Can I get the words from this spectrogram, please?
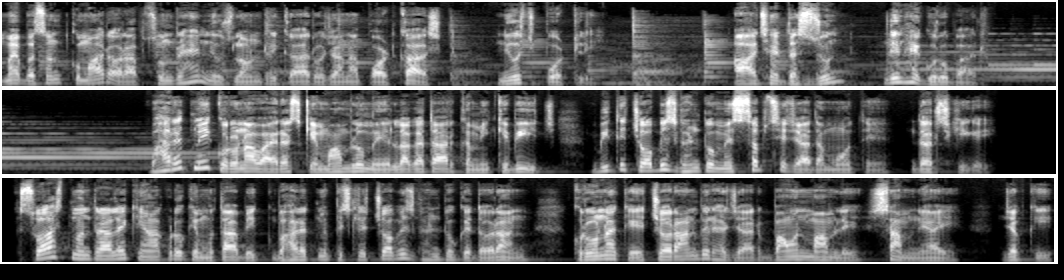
मैं बसंत कुमार और आप सुन रहे हैं न्यूज़ लॉन्ड्री का रोज़ाना पॉडकास्ट, न्यूज़ पोर्टली। आज है 10 जून, दिन है गुरुवार। भारत में कोरोना वायरस के मामलों में लगातार कमी के बीच बीते 24 घंटों में सबसे ज़्यादा मौतें दर्ज की गई। स्वास्थ्य मंत्रालय के आंकड़ों के मुताबिक भारत में पिछले 24 घंटों के दौरान कोरोना के चौरानवे हज़ार बावन मामले सामने आए, जबकि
